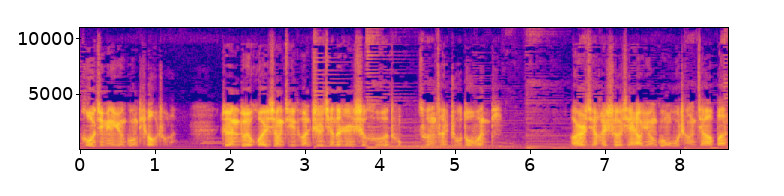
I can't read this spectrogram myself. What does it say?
好几名员工跳出来。针对怀香集团之前的人事合同存在诸多问题，而且还涉嫌让员工无偿加班、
